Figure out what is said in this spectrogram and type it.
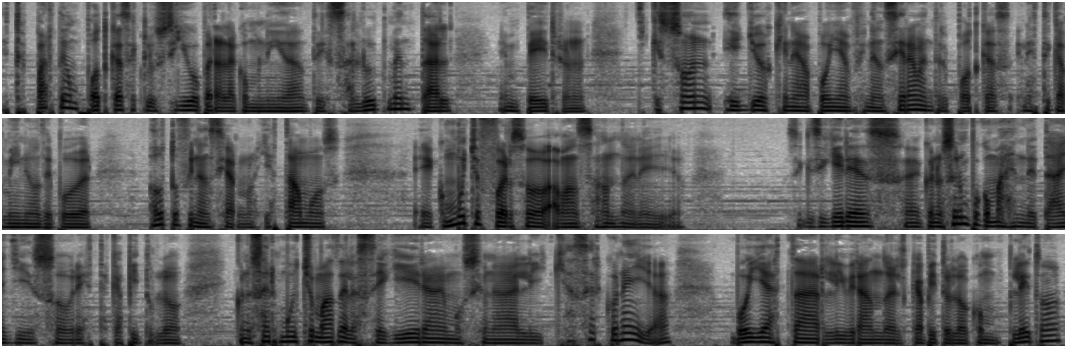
Esto es parte de un podcast exclusivo para la comunidad de salud mental en Patreon que son ellos quienes apoyan financieramente el podcast en este camino de poder autofinanciarnos y estamos eh, con mucho esfuerzo avanzando en ello. Así que si quieres eh, conocer un poco más en detalle sobre este capítulo, conocer mucho más de la ceguera emocional y qué hacer con ella, voy a estar librando el capítulo completo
